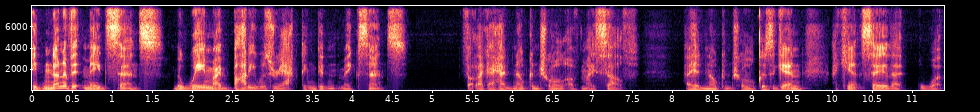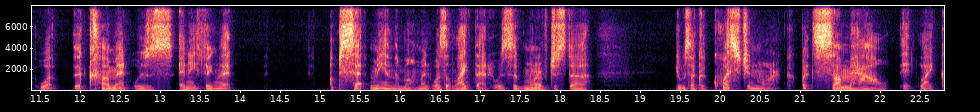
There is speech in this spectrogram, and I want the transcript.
It none of it made sense. The way my body was reacting didn't make sense. Felt like I had no control of myself. I had no control because again, I can't say that what what the comment was anything that upset me in the moment. It wasn't like that. It was more of just a it was like a question mark, but somehow it like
